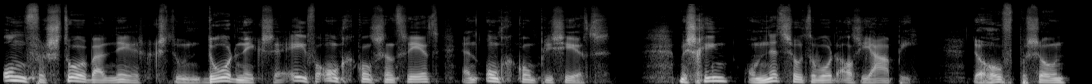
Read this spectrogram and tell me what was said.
Onverstoorbaar niks doen, door niksen, even ongeconcentreerd en ongecompliceerd. Misschien om net zo te worden als Japi, de hoofdpersoon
